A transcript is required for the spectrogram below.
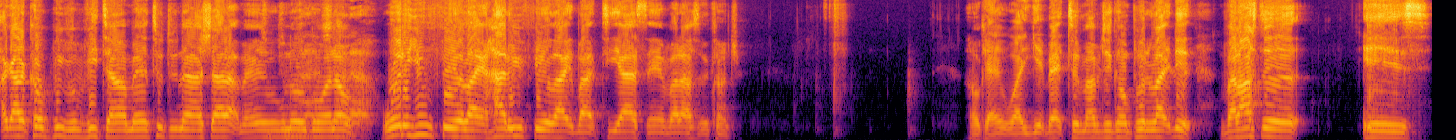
I got a couple people from V Town, man. Two two nine, shout out, man. Who knows what's going on? Out. What do you feel like? How do you feel like about T.I. saying Valdosta the country? Okay, while you get back to me, I'm just gonna put it like this: Valdosta is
